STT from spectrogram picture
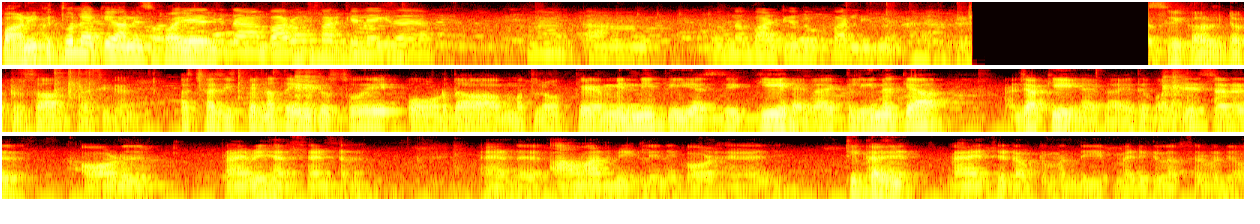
ਪਾਣੀ ਕਿੱਥੋਂ ਲੈ ਕੇ ਆਨੇ ਸਫ਼ਾਈ ਫਿਰ ਲਈ? ਜਿੱਦਾਂ ਬਾਹਰੋਂ ਭਰ ਕੇ ਲਈਦਾ ਆ ਹਨਾ ਤਾਂ ਉਹਨਾਂ ਬਾਲਟੀਆਂ ਦੋ ਕੁ ਭਰ ਲਈਦੀਆਂ ਸਤਿ ਸ੍ਰੀ ਅਕਾਲ ਡਾਕਟਰ ਸਾਹਿਬ। ਅੱਛਾ ਜੀ ਪਹਿਲਾਂ ਤਾਂ ਇਹ ਦੱਸੋ ਇਹ ਔੜ ਦਾ ਮਤਲਬ ਕਿ ਮਿੰਨੀ ਪੀਐਚਡੀ ਕੀ ਹੈਗਾ? ਇਹ ਕਲੀਨਿਕ ਆ ਜਾਂ ਕੀ ਹੈਗਾ ਇਹਦੇ ਬਾਰੇ? ਇਹ sir Aur primary health centre and Aam Aadmi clinic Aur ਹੈਗਾ ਜੀ। ਠੀਕ ਹੈ ਜੀ। ਮੈਂ- ਮੈਂ ਇੱਥੇ ਡਾਕਟਰ ਮਨਦੀਪ ਮੈਡੀਕਲ ਅਫਸਰ ਵਜੋਂ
